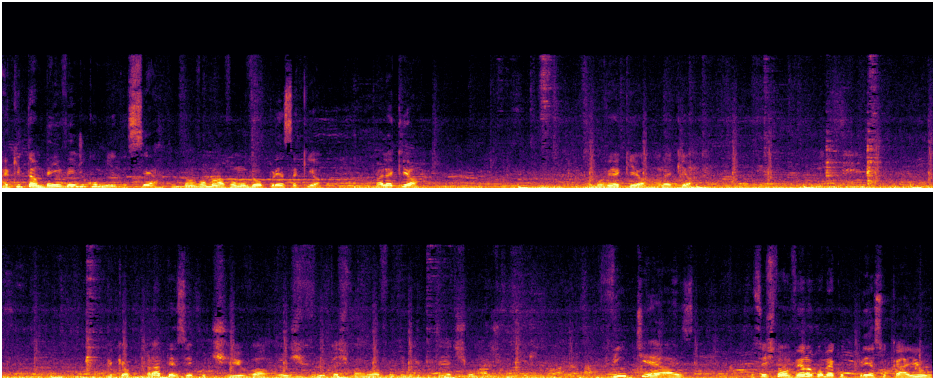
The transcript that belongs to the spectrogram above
Aqui também vende comida, certo? Então vamos lá, vamos ver o preço aqui, ó. Olha aqui, ó. Vamos ver aqui, ó. Olha aqui, ó. Aqui, ó. Prato executivo, arroz, frutas, farofa, vinagrete, churrasco. 20 reais. Vocês estão vendo como é que o preço caiu?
